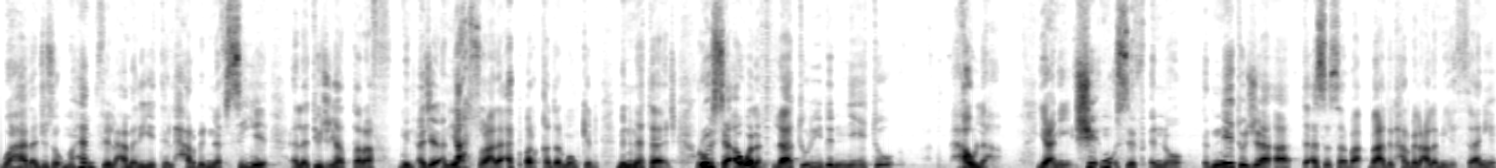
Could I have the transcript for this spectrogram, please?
وهذا جزء مهم في العملية الحرب النفسية التي يجريها الطرف من أجل أن يحصل على أكبر قدر ممكن من النتائج. روسيا أولا لا تريد الناتو حولها. يعني شيء مؤسف أنه الناتو جاء تأسس ب- بعد الحرب العالمية الثانية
